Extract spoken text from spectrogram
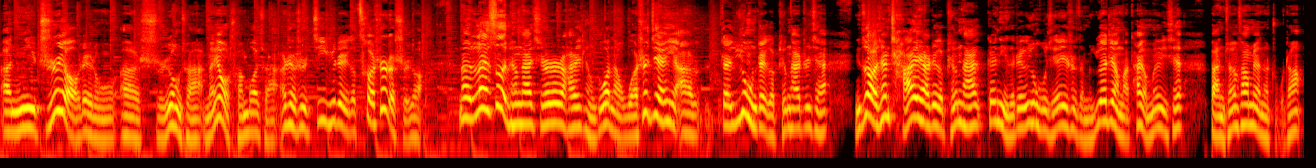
啊，你只有这种呃使用权，没有传播权，而且是基于这个测试的使用。那类似的平台其实还挺多呢。我是建议啊，在用这个平台之前，你最好先查一下这个平台跟你的这个用户协议是怎么约定的，它有没有一些版权方面的主张。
